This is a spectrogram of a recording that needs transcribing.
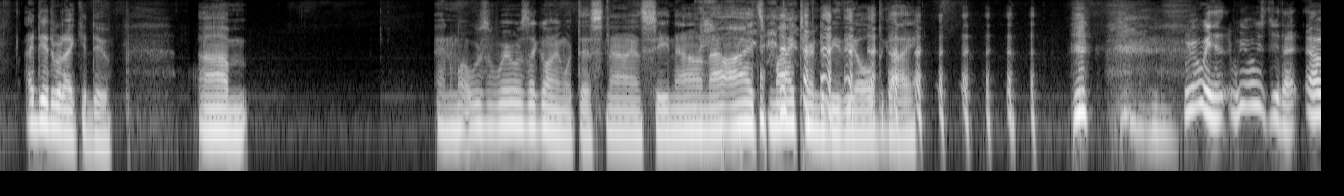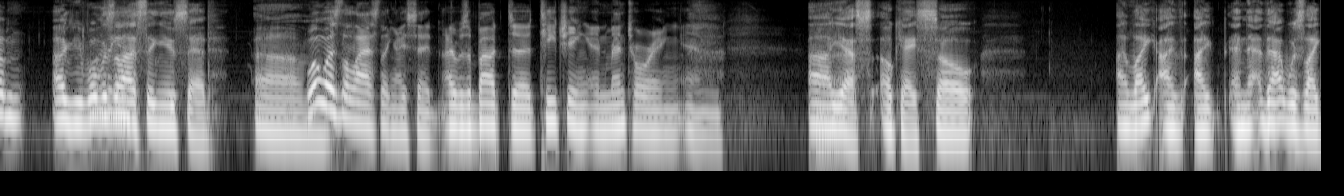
I did what I could do. Um, and what was where was I going with this? Now And see now now I, it's my turn to be the old guy. we always we always do that. Um, uh, what, what, was, the last thing you said? Um, what was the last thing I said? I was about uh, teaching and mentoring and. Uh, uh, yes. Okay. So. I like I I and that, that was like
